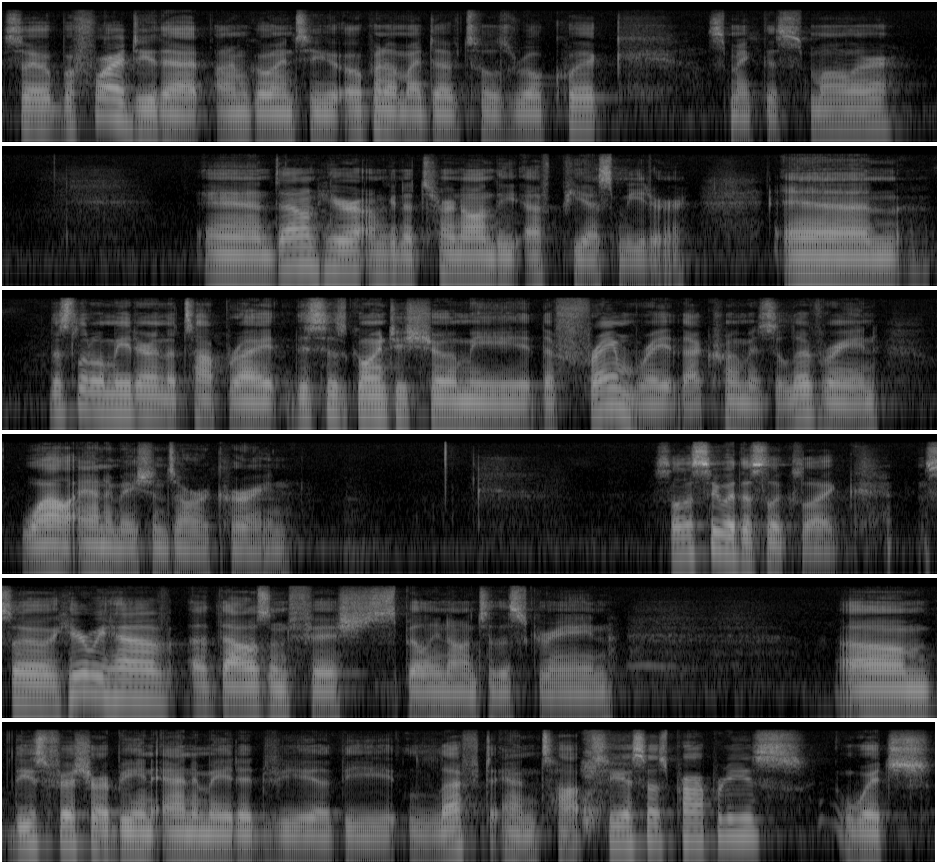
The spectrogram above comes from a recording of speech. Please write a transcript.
So before I do that, I'm going to open up my DevTools real quick. Let's make this smaller. And down here, I'm going to turn on the FPS meter. And this little meter in the top right, this is going to show me the frame rate that Chrome is delivering while animations are occurring. So let's see what this looks like. So here we have a thousand fish spilling onto the screen. Um, these fish are being animated via the left and top CSS properties, which,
